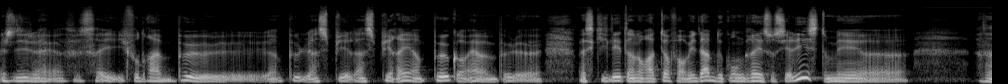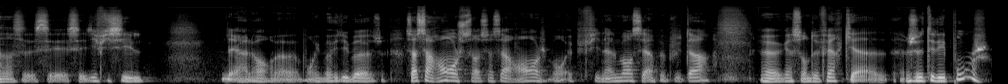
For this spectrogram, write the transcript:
Je dis, ça, il faudra un peu, un peu l'inspirer, un peu quand même, un peu parce qu'il est un orateur formidable de congrès socialiste, mais euh, c'est difficile. Et alors, euh, bon, il m'avait dit, bah, ça s'arrange, ça, ça s'arrange. Bon, et puis finalement, c'est un peu plus tard, euh, Gaston Defer qui a jeté l'éponge,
